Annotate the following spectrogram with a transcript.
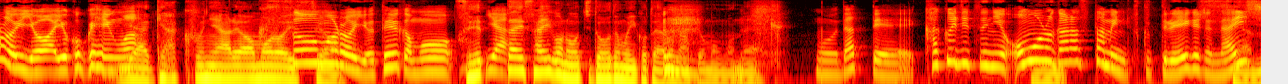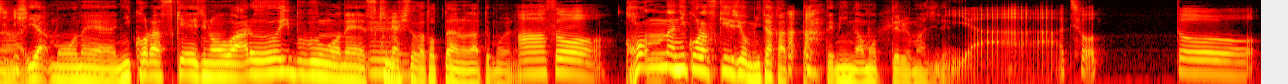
ろいよ、予告編は。いや、逆にあれはおもろいっすよ。くそおもろいよ。というかもう、絶対最後のオチどうでもいいことやろうなって思うもんね。もうだって、確実におもろがらすために作ってる映画じゃないし。せやいや、もうね、ニコラス・ケイジの悪い部分をね、好きな人が撮ったんやろうなって思うよね。ああ、そこんなニコラス・ケイジを見たかったってみんな思ってるよ、マジう。で。いやー、ちょっと、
